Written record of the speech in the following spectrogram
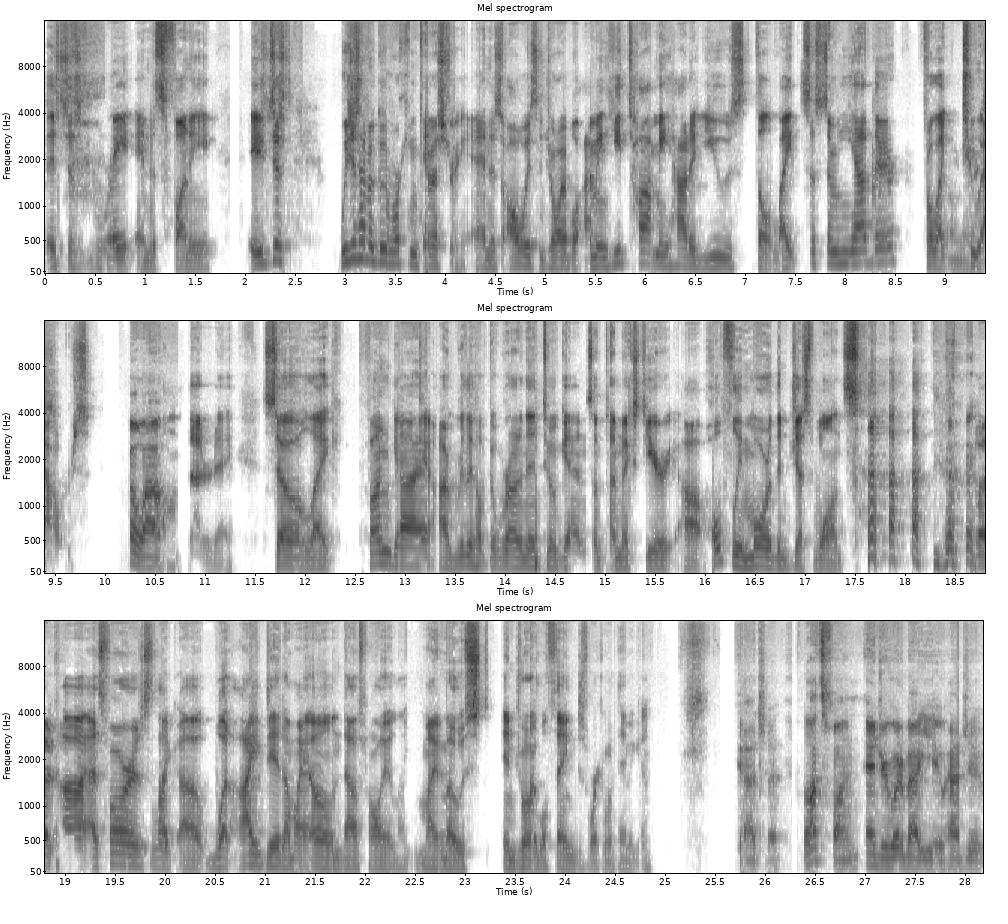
it's just great and it's funny. It's just we just have a good working chemistry, and it's always enjoyable. I mean, he taught me how to use the light system he had there for like Oh, two nice. hours Oh wow. on Saturday. So like fun guy. I really hope to run into him again sometime next year. Uh, hopefully more than just once. but uh, as far as like uh, what I did on my own, that was probably like my most enjoyable thing, just working with him again. Gotcha. Well, that's fun. Andrew, what about you? How'd you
